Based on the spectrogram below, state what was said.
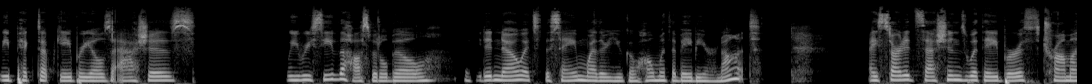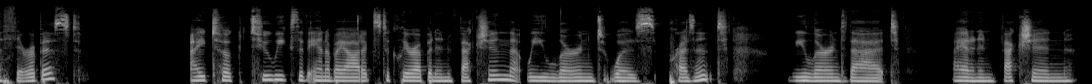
We picked up Gabriel's ashes. We received the hospital bill. If you didn't know, it's the same whether you go home with a baby or not. I started sessions with a birth trauma therapist. I took two weeks of antibiotics to clear up an infection that we learned was present. We learned that I had an infection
